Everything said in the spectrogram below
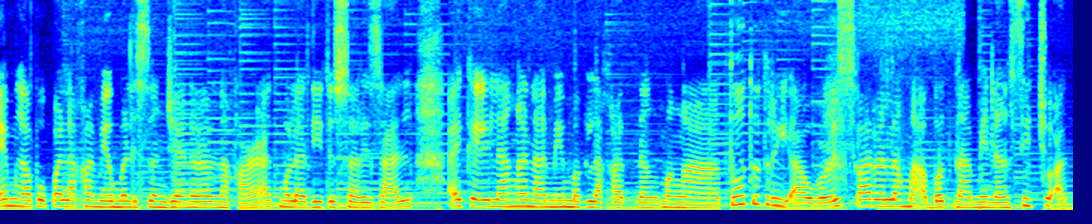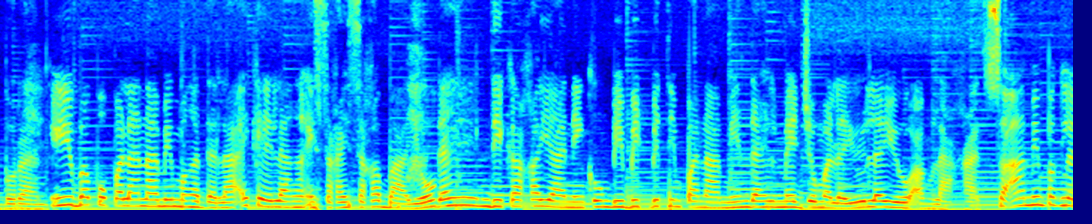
a.m. nga po pala kami umalis ng General na car at mula dito sa Rizal ay kailangan namin maglakad ng mga 2 to 3 hours para lang maabot namin ang Sitio Adboran. Yung iba po pala namin mga dala ay kailangan isakay sa kabayo dahil hindi kakayanin kung bibitbitin pa namin dahil medyo malayo-layo ang lakad. Sa aming paglalakad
